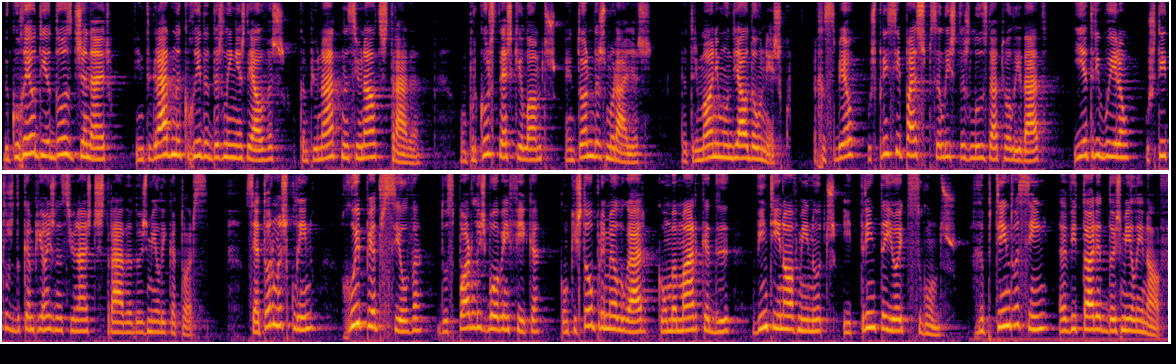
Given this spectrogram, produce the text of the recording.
Decorreu dia 12 de janeiro, integrado na Corrida das Linhas de Elvas, o Campeonato Nacional de Estrada, um percurso de 10 km em torno das muralhas, Património Mundial da Unesco. Recebeu os principais especialistas luz da atualidade e atribuíram os títulos de campeões nacionais de estrada 2014. O setor masculino, Rui Pedro Silva, do Sport Lisboa Benfica, conquistou o primeiro lugar com uma marca de 29 minutos e 38 segundos, repetindo assim a vitória de 2009.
